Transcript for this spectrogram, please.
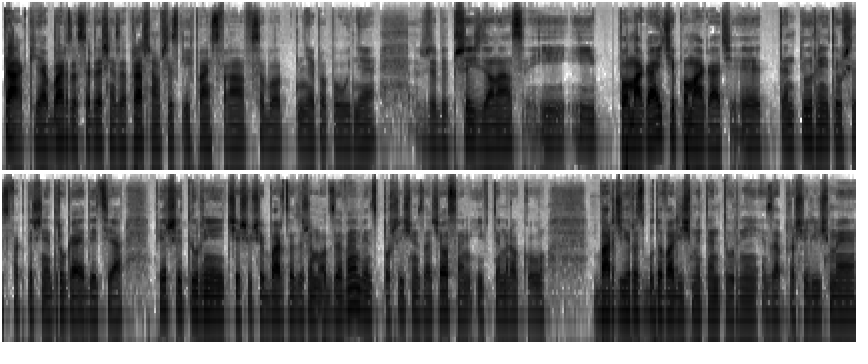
Tak, ja bardzo serdecznie zapraszam wszystkich Państwa w sobotnie popołudnie, żeby przyjść do nas i, i pomagajcie pomagać. Y, Ten turniej to już jest faktycznie druga edycja. Pierwszy turniej cieszył się bardzo dużym odzewem, więc poszliśmy za ciosem i w tym roku bardziej rozbudowaliśmy ten turniej. Zaprosiliśmy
